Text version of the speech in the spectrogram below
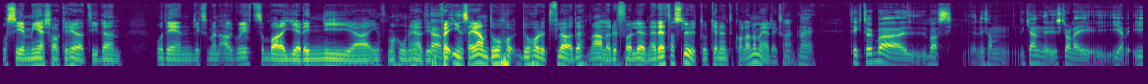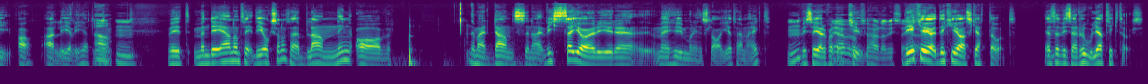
och ser mer saker hela tiden. Och det är en, liksom en algoritm som bara ger dig nya informationer hela tiden. Ja. För Instagram, då, då har du ett flöde med alla Mm. du följer. När det tar slut, då kan du inte kolla något mer liksom. Nej. Nej. TikTok bara, bara liksom, du kan scrolla i, i, ev- i ja, all evighet. Ja. Liksom. Mm. Vet, men det är, det är också någon sån blandning av de här danserna. Vissa gör ju det med humorinslaget har jag märkt. Mm. Vissa gör det för att det är kul. vissa Det kan, jag, det kan jag skratta åt. Jag har sett vissa roliga TikToks.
